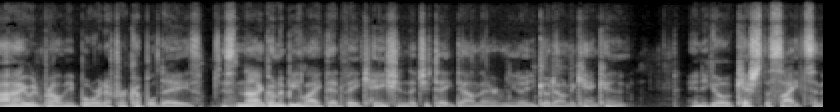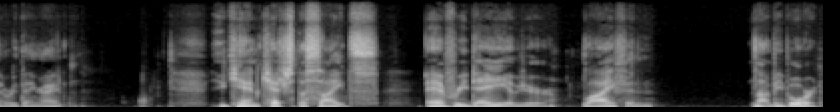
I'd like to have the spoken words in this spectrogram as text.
I would probably be bored after a couple days. It's not going to be like that vacation that you take down there. You know, you go down to Cancun and you go catch the sights and everything, right? You can't catch the sights every day of your life and not be bored,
